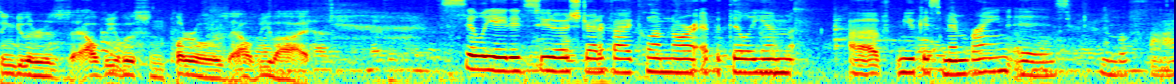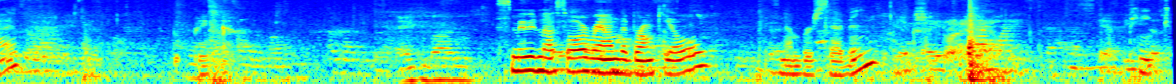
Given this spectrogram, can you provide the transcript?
Singular is alveolus and plural is alveoli. Ciliated pseudostratified columnar epithelium of mucous membrane is number five. Pink. Smooth muscle around the bronchiole is number seven. Pink.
